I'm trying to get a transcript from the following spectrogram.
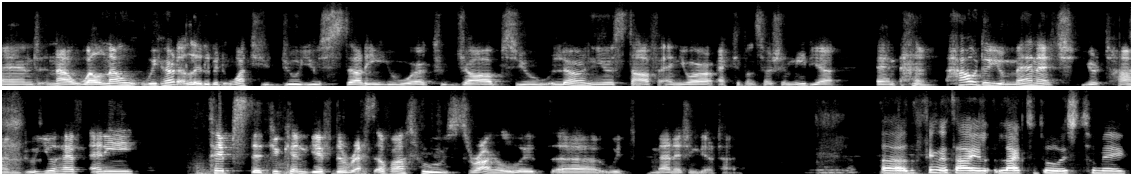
And now, well, now we heard a little bit what you do. You study, you work two jobs, you learn new stuff, and you are active on social media. And how do you manage your time? Do you have any tips that you can give the rest of us who struggle with uh, with managing their time? Uh, the thing that I like to do is to make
